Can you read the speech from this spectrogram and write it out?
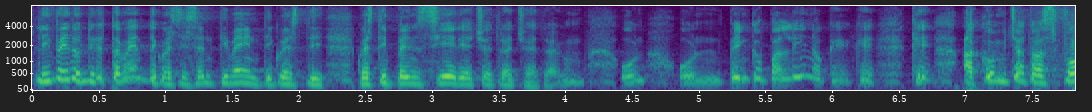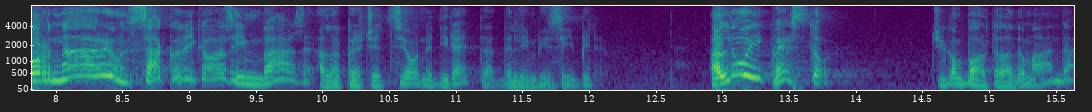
li vedo direttamente questi sentimenti, questi, questi pensieri, eccetera, eccetera. Un, un, un pinco pallino che, che, che ha cominciato a sfornare un sacco di cose in base alla percezione diretta dell'invisibile. A lui questo ci comporta la domanda,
